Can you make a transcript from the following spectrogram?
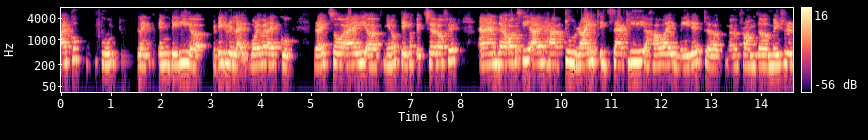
i cook food like in daily uh, day-to-day life whatever i cook right so i uh, you know take a picture of it and uh, obviously i have to write exactly how i made it uh, uh, from the measure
